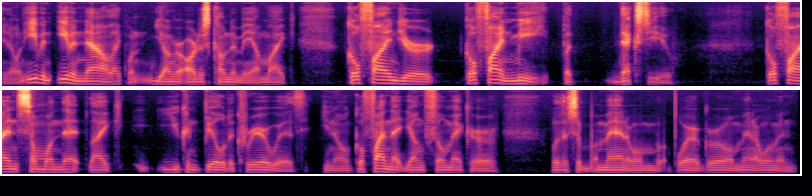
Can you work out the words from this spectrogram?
You know, and even even now, like when younger artists come to me, I'm like, go find your, go find me, but next to you. Go find someone that like you can build a career with. You know, go find that young filmmaker, whether it's a, man or woman, a boy or girl, a man or woman,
